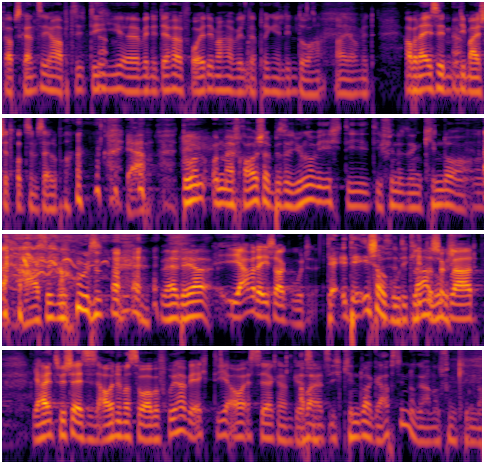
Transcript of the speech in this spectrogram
glaube das ganze Jahr. Aber die, die äh, wenn ich der Freude machen will, dann bringe ich Lindor-Eier mit. Aber da ist eben die meiste trotzdem selber. Ja, du und, meine Frau ist ja ein bisschen jünger wie ich, die, die findet den Kinderhase gut. Weil der, ja, aber der ist auch gut. der, der ist auch Also gut, die klar. Kinderschokolade. Ja, inzwischen ist es auch nicht mehr so, aber früher habe ich echt die auch sehr gern gegessen. Aber als ich Kind war, gab es die noch gar nicht von Kinder.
